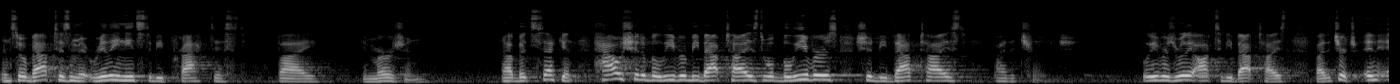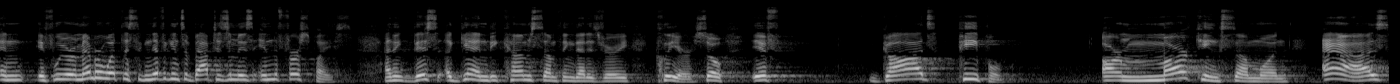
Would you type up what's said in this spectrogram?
And so, baptism, it really needs to be practiced by immersion. Uh, but, second, how should a believer be baptized? Well, believers should be baptized by the church. Believers really ought to be baptized by the church. And, and if we remember what the significance of baptism is in the first place, I think this again becomes something that is very clear. So if God's people are marking someone as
